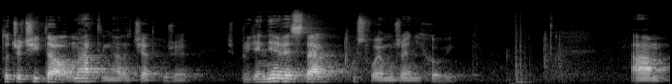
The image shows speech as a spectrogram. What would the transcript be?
to, čo čítal Martin na začiatku, že že príde nevesta ku svojmu ženichovi. A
